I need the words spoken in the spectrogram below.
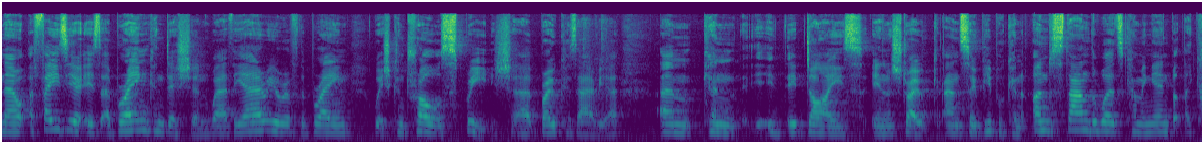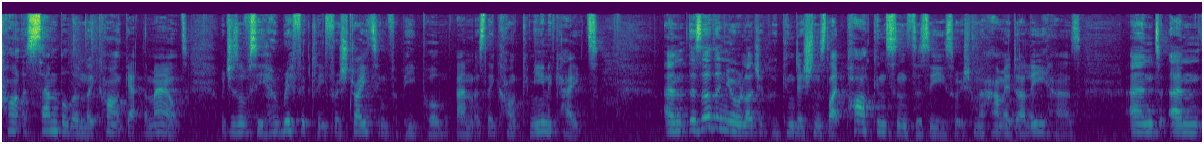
Now, aphasia is a brain condition where the area of the brain which controls speech, uh, Broca's area, um, can it, it dies in a stroke, and so people can understand the words coming in, but they can't assemble them, they can't get them out, which is obviously horrifically frustrating for people um, as they can't communicate. Um, there's other neurological conditions like Parkinson's disease, which Muhammad Ali has, and um,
